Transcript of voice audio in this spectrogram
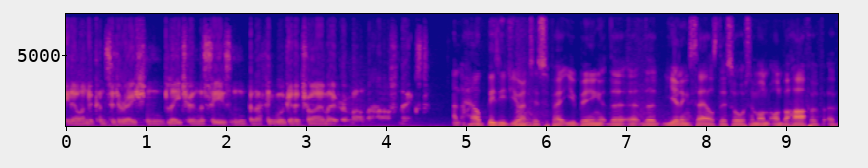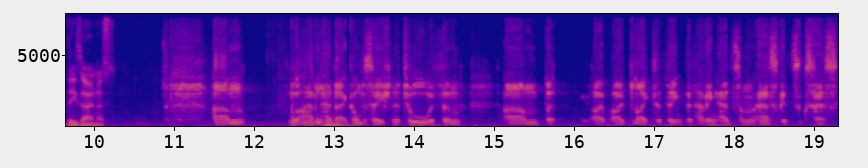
you know under consideration later in the season. But I think we're going to try him over a mile and a half next. And how busy do you anticipate you being at the at the yearling sales this autumn on, on behalf of, of these owners? Um, well, I haven't had that conversation at all with them, um, but I, would like to think that having had some Ascot success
